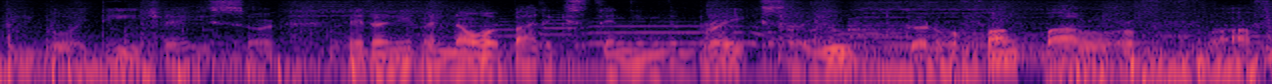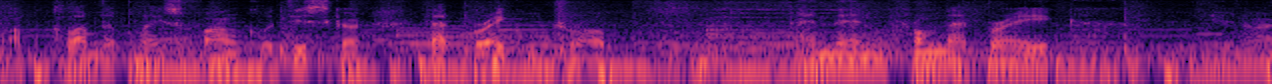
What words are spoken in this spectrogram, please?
b-boy DJs, so they don't even know about extending the break. So you'll go to a funk bar or a, a, a club that plays funk or disco, that break will drop, and then from that break, you know,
